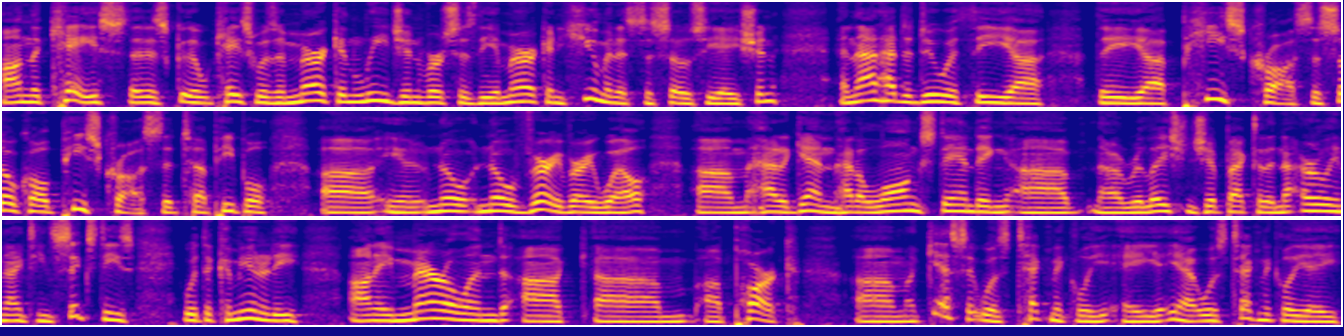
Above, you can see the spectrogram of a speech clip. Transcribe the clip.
on the case that is the case was American Legion versus the American Humanist Association, and that had to do with the uh, the uh, Peace Cross, the so-called Peace Cross that uh, people uh, you know, know know very very well. Um, had again had a long-standing uh, uh, relationship back to the early 1960s with the community on a Maryland um, park. Um, I guess it was technically a yeah, it was technically a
